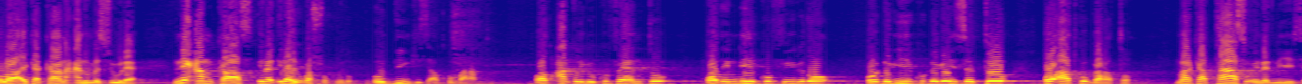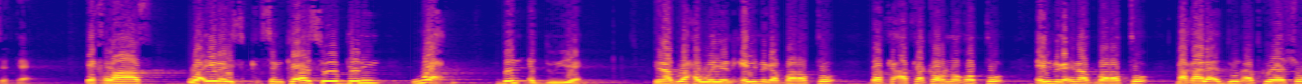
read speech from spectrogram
ulaa'ika kaana canhu mas'uula. Nicamkaas inaad ilaahay uga shukrido oo diinkiisa aad ku barato ood caqligii ku fahamto ood indhihii ku fiirido oo dhegihii ku dhegaysato oo aad ku garato. Marka taas waa inaad niyeysataa. Ikhlaas waa inaysan kaa soo gelin wax dan adduunyaa inaad waxa weeyaan cilmiga barato dadka aad ka kor noqoto cilmiga inaad barato dhaqaale adduun aad ku hesho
